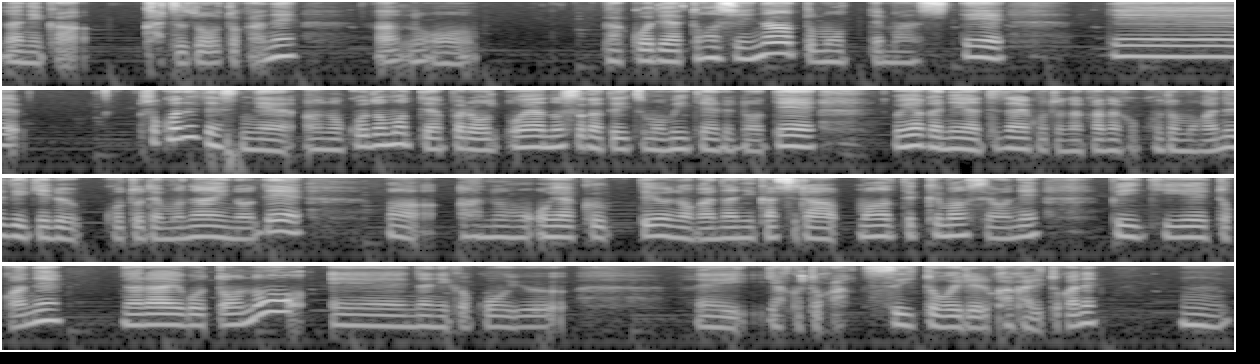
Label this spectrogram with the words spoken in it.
何か活動とかね、あの、学校でやってほしいなと思ってまして、で、そこでですね、あの子供ってやっぱり親の姿いつも見てるので、親がね、やってないことなかなか子供がね、できることでもないので、まあ、あの、お役っていうのが何かしら回ってきますよね。PTA とかね、習い事の、えー、何かこういう、えー、役とか、水筒を入れる係とかね。うん。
